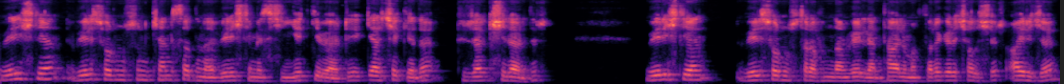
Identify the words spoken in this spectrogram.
Veri işleyen, veri sorumlusunun kendisi adına veri işlemesi için yetki verdiği gerçek ya da tüzel kişilerdir. Veri işleyen, veri sorumlusu tarafından verilen talimatlara göre çalışır. Ayrıca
